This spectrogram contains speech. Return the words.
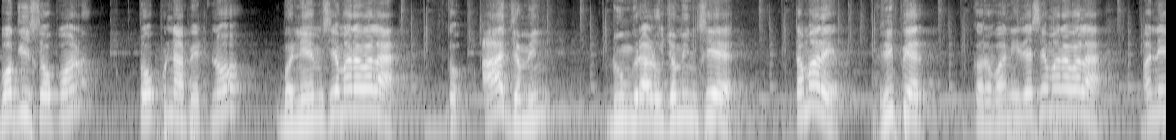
બગીચો પણ ટોપના પેટનો બને એમ છે મારા વાલા. તો આ જમીન ડુંગરાળું જમીન છે. તમારે રિપેર કરવાની રહેશે મારા વાલા. અને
